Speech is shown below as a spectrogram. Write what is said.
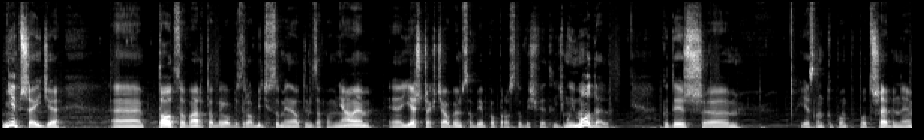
nie przejdzie. E, To, co warto byłoby zrobić, w sumie o tym zapomniałem, e, jeszcze chciałbym sobie po prostu wyświetlić mój model, gdyż e, jest on tu po- potrzebny,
